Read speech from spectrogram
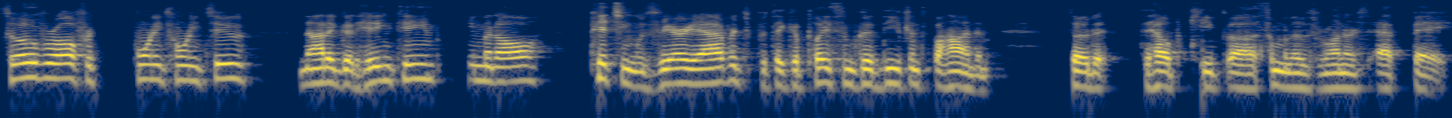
So overall for 2022, not a good hitting team, at all. Pitching was very average, but they could play some good defense behind them, so to, to help keep uh, some of those runners at bay.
